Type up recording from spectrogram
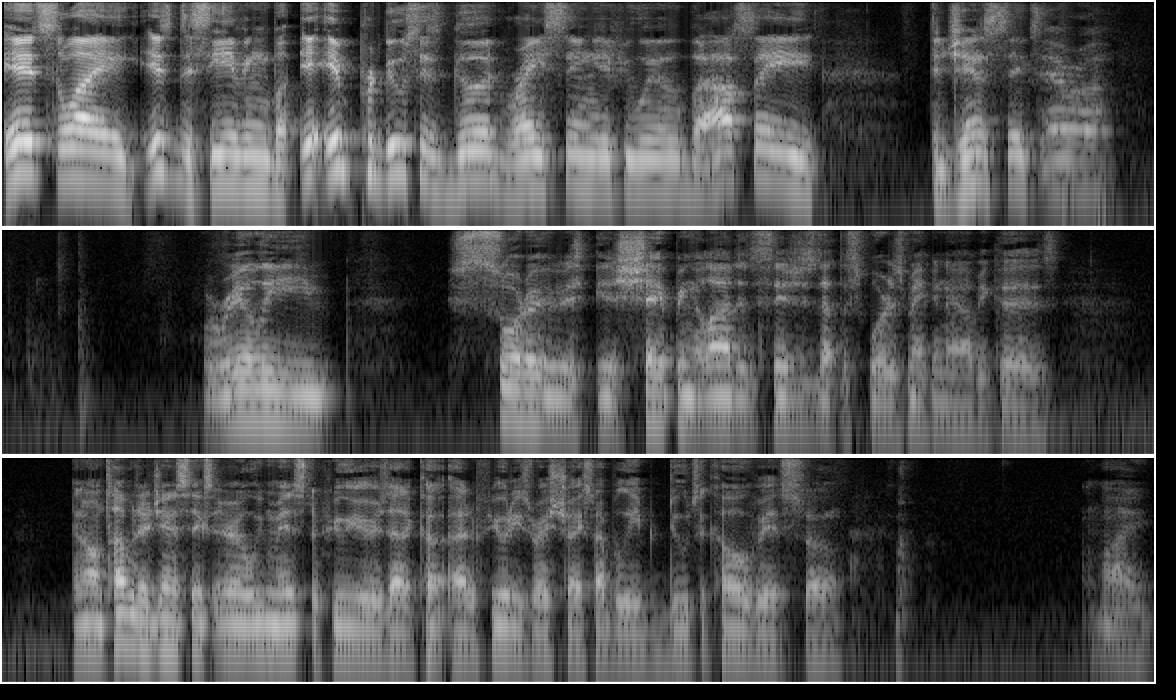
It's like it's deceiving, but it, it produces good racing, if you will. But I'll say the Gen 6 era really sort of is, is shaping a lot of the decisions that the sport is making now because and on top of the Gen 6 era, we missed a few years at a, at a few of these racetracks, I believe, due to COVID. So like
